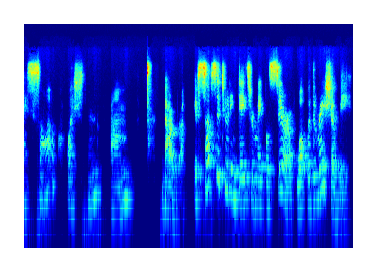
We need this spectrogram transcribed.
I saw a question from Barbara. If substituting dates for maple syrup, what would the ratio be?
